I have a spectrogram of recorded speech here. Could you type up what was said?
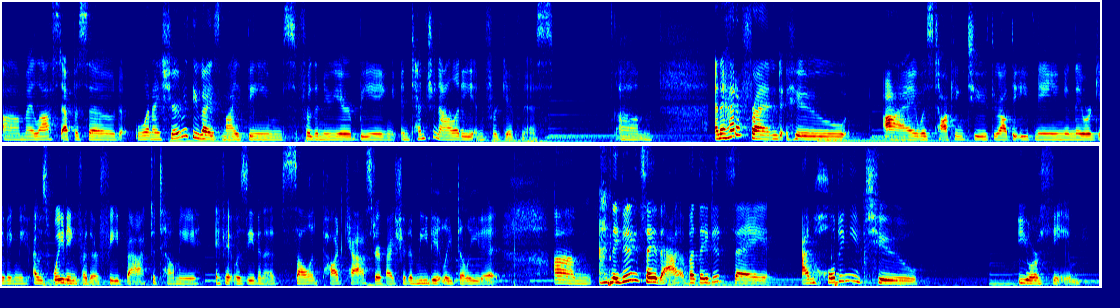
uh, my last episode when I shared with you guys my themes for the new year being intentionality and forgiveness. Um, and I had a friend who I was talking to throughout the evening, and they were giving me, I was waiting for their feedback to tell me if it was even a solid podcast or if I should immediately delete it. Um, and they didn't say that, but they did say, I'm holding you to your theme.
